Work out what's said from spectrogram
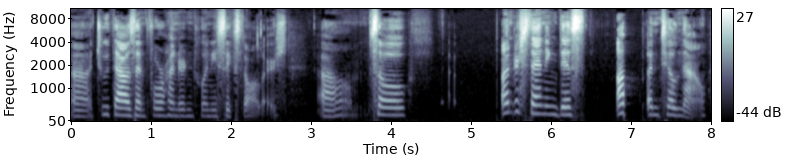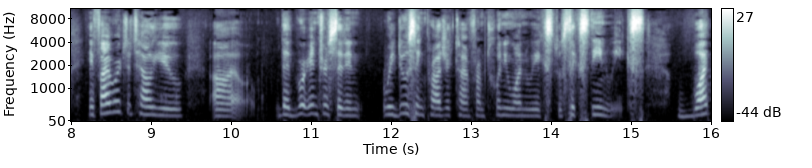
uh, $2,426. Um, so understanding this up until now, if I were to tell you uh, that we're interested in reducing project time from 21 weeks to 16 weeks, what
